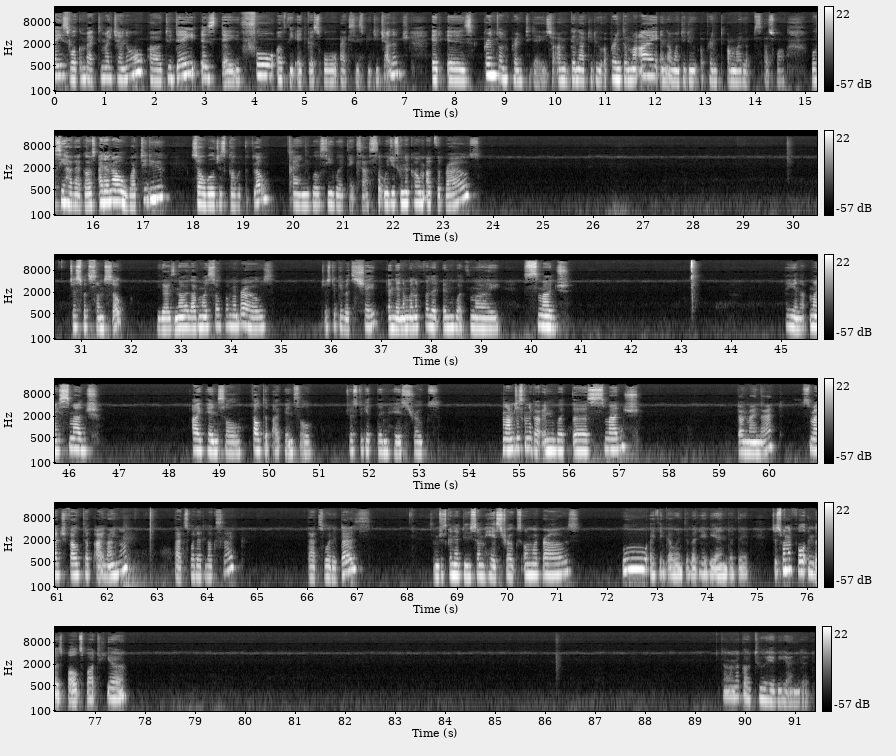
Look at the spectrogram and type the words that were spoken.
guys welcome back to my channel. Uh, today is day four of the Edgars all access beauty challenge. It is print on print today so i'm gonna have to do a print on my eye and i want to do a print on my lips as well. We'll see how that goes. I don't know what to do so we'll just go with the flow and we'll see where it takes us. We're just gonna comb up the brows just with some soap. You guys know I love my soap on my brows. Just to give it shape. And then I'm going to fill it in with my smudge. You know, my smudge eye pencil, felt tip eye pencil. Just to get them hair strokes. And I'm just going to go in with the smudge. Don't mind that smudge felt tip eyeliner. That's what it looks like. That's what it does. So I'm just gonna do some hair strokes on my brows. Ooh, I think I went a bit heavy-handed there. Just want to fill in this bald spot here don't want to go too heavy-handed.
